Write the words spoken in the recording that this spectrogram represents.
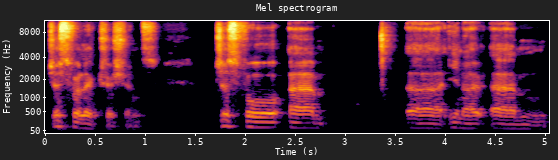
just for electricians just for um, uh, you know um,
